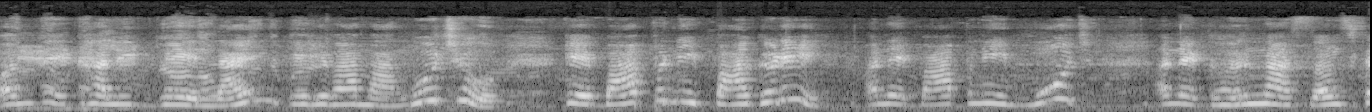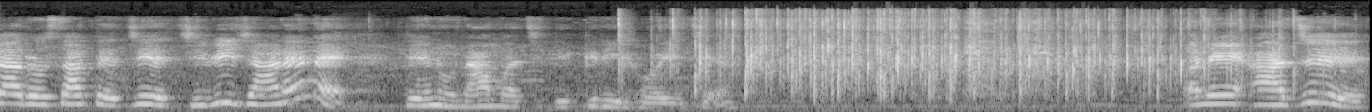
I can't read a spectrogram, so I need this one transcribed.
અંતે ખાલી બે લાઈન કહેવા માંગુ છું કે બાપની પાઘડી અને બાપની મૂછ અને ઘરના સંસ્કારો સાથે જે જીવી જાણે ને, તેનું નામ જ દીકરી હોય છે. અને આજે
